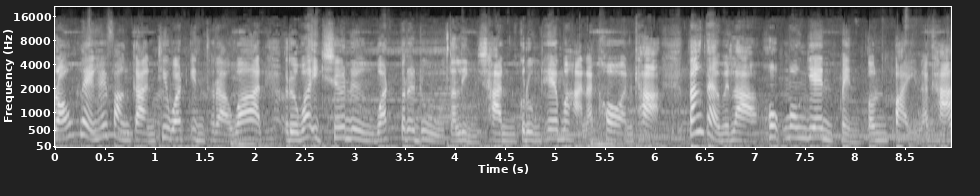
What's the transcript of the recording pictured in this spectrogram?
ร้องเพลงให้ฟังกันที่วัดอินทราวาสหรือว่าอีกชื่อหนึ่งวัดประดู่ตลิ่งชัน กรุงเทพมหานครค่ะ ตั้งแต่เวลา 6 โมงเย็นเป็นต้นไปนะคะ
